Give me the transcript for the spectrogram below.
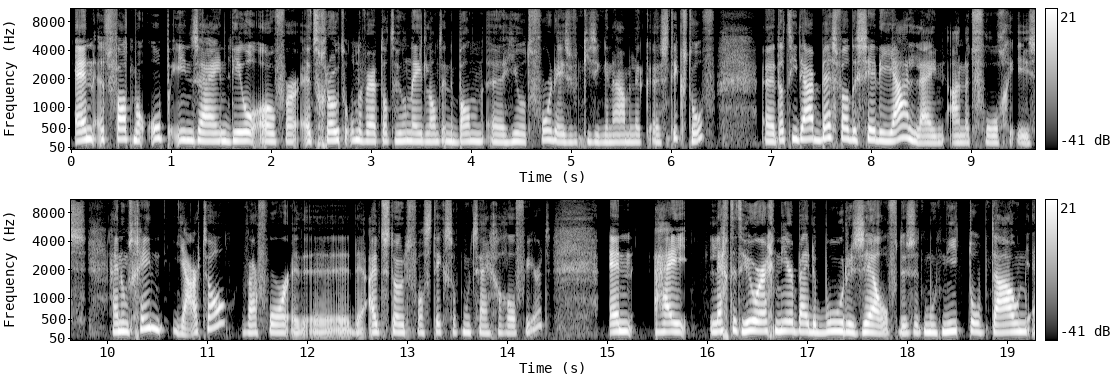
En het valt me op in zijn deel over het grote onderwerp dat heel Nederland in de ban uh, hield voor deze verkiezingen, namelijk uh, stikstof. dat hij daar best wel de CDA-lijn aan het volgen is. Hij noemt geen jaartal waarvoor de uitstoot van stikstof moet zijn gehalveerd. En hij legt het heel erg neer bij de boeren zelf. Dus het moet niet top-down.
